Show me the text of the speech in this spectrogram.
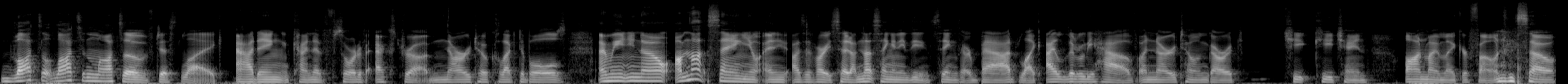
lots of lots and lots of just like adding kind of sort of extra Naruto collectibles. I mean, you know, I'm not saying you know any as I've already said, I'm not saying any of these things are bad. Like I literally have a Naruto and Gaara keychain on my microphone. So,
